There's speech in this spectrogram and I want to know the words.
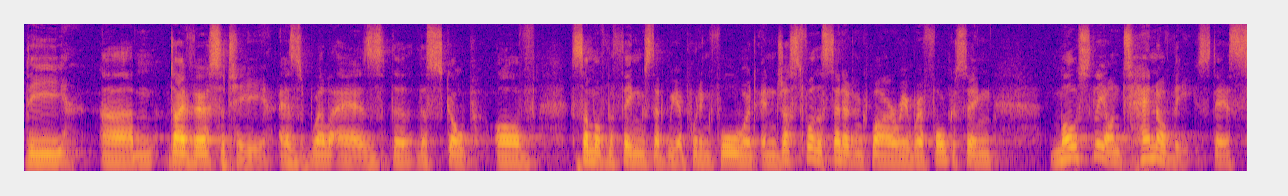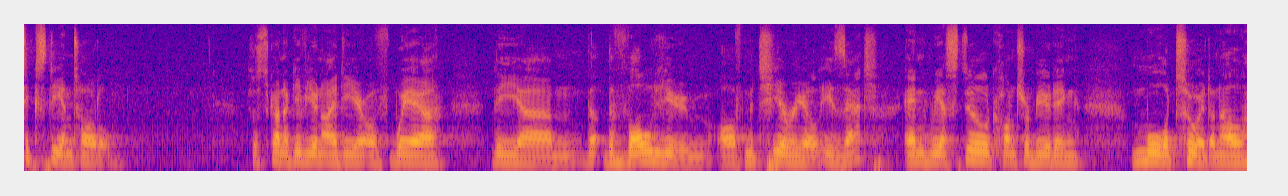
the um, diversity as well as the, the scope of some of the things that we are putting forward. And just for the Senate inquiry, we're focusing mostly on 10 of these. There's 60 in total. Just to kind of give you an idea of where the, um, the, the volume of material is at. And we are still contributing more to it, and I'll,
